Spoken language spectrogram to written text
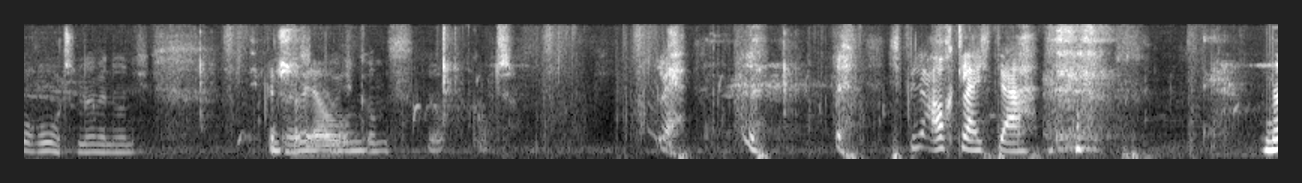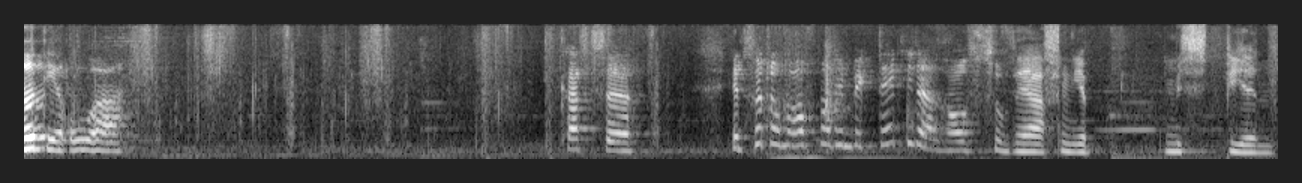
Rot, ne, wenn du nicht Ich bin schon wieder oben. durchkommst. Ja, gut. Ich bin auch gleich da. Nur die Ruhe. Katze. Jetzt hört doch mal auf, mal den Big Daddy da rauszuwerfen, ihr Mistbirnen.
